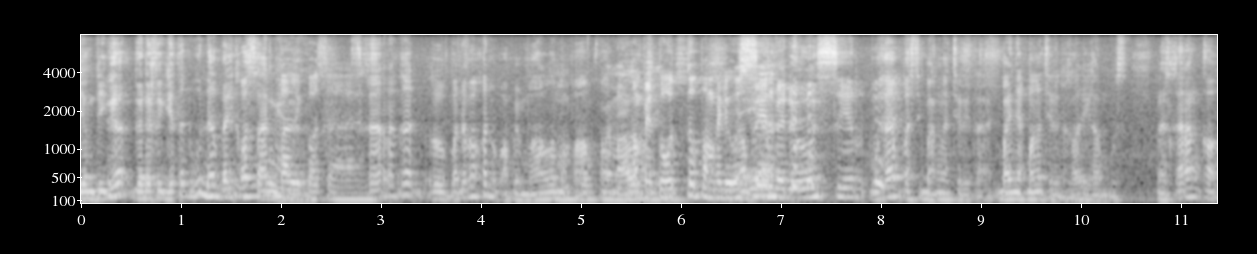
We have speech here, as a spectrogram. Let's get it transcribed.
Jam 3 gak ada kegiatan udah balik kosan gitu. balik kosan. Sekarang kan lu pada mah kan sampai malam apa apa sampai tutup sampai diusir. Sampai diusir. Makanya pasti banget cerita. Banyak banget cerita kalau di kampus. Nah sekarang kalau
